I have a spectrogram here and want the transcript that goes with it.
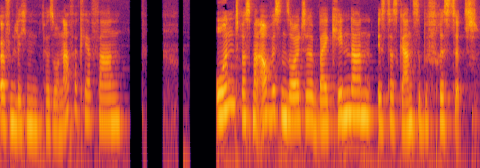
öffentlichen Personennahverkehr fahren. Und was man auch wissen sollte, bei Kindern ist das Ganze befristet.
